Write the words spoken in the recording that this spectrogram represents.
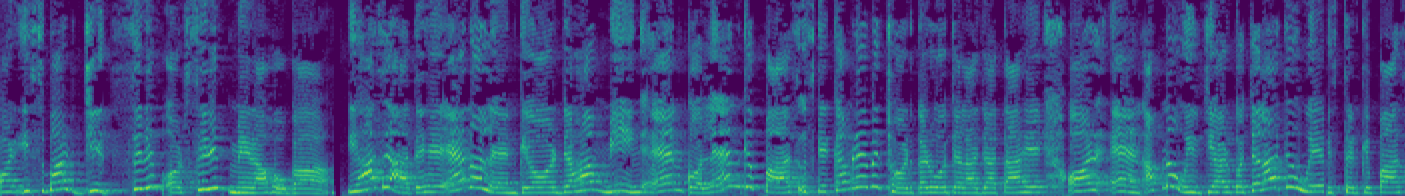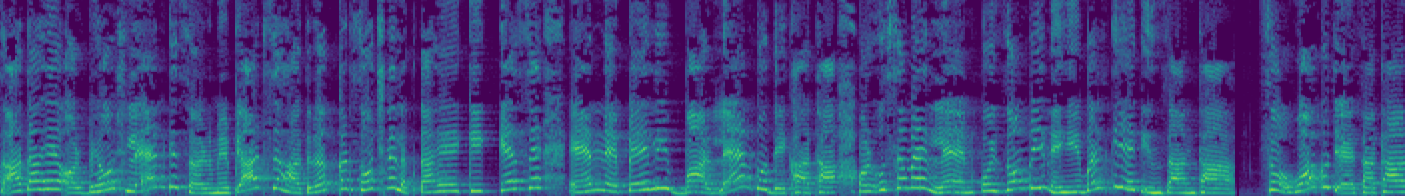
और इस बार जीत सिर्फ़ और सिर्फ़ मेरा होगा। यहाँ से आते हैं एन और लैन के और जहाँ मिंग एन को लैन के पास उसके कमरे में छोड़कर वो चला जाता है और एन अपना व्हील चेयर को चलाते हुए बिस्तर के पास आता है और बेहोश लैन के सर में प्यार से हाथ रख कर सोचने लगता है कि कैसे एन ने पहली बार लैन को देखा था और उस समय लैन कोई जोम्बी नहीं, बल्कि एक इंसान था। सो so, वह कुछ ऐसा था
